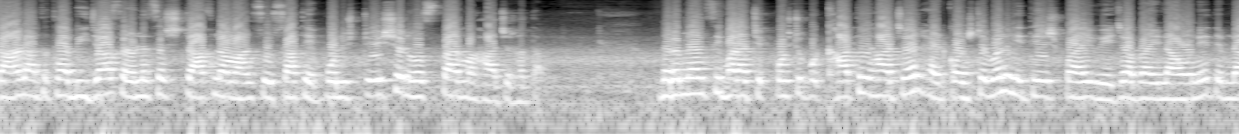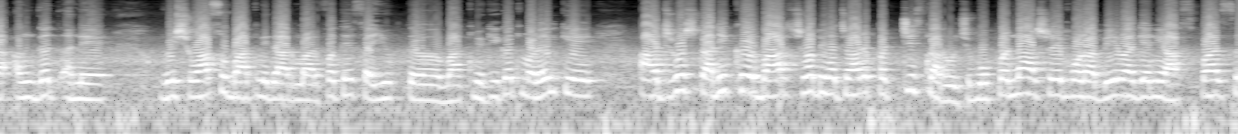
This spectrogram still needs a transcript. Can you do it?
Rana તથા બીજા સર્વેલન્સ સ્ટાફના માણસો સાથે પોલીસ સ્ટેશન વિસ્તારમાં હાજર હતા. દરમિયાન સીમાડા ચેકપોસ્ટ ખાતે હાજર હેડ કોન્સ્ટેબલ હિતેશભાઈ વેજાભાઈ નાઓને તેમના અંગત અને વિશ્વાસુ બાતમીદાર મારફતે સંયુક્ત બાતમી હકીકત મળેલ કે આજરોજ તારીખ બાર છ બે હજાર પચીસના રોજ બપોરના આશરે પોણા બે વાગ્યાની આસપાસ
